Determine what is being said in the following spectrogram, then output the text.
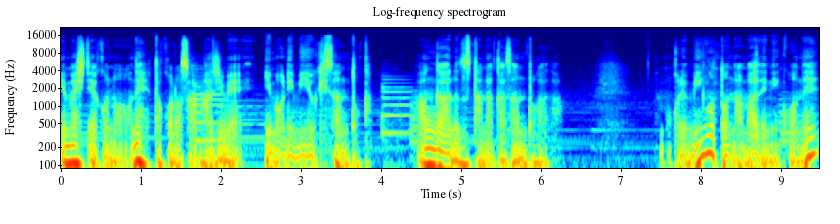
いましてやこのね、所さんはじめ、井森美幸さんとか、アンガールズ田中さんとかが、これ見事なまでにこうね、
